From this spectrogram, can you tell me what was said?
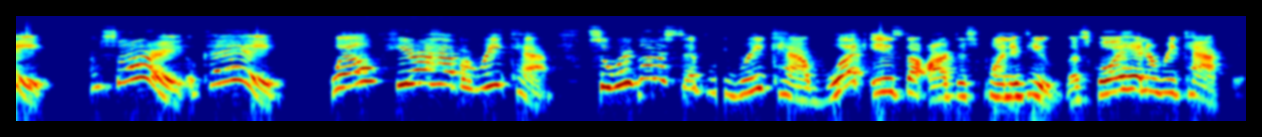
right. I'm sorry. Okay. Well, here I have a recap. So we're going to simply recap what is the author's point of view. Let's go ahead and recap it.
